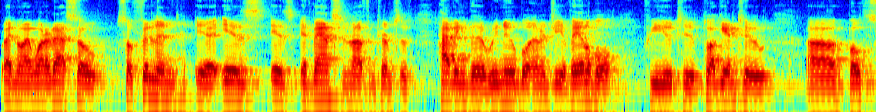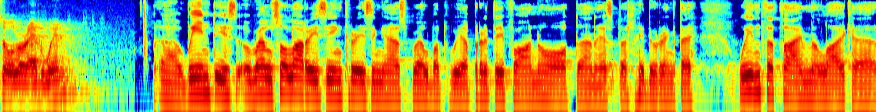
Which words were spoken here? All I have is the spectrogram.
Right. No, I wanted to ask. So, so Finland is is advanced enough in terms of having the renewable energy available for you to plug into uh, both solar and wind. Uh, wind is well, solar is increasing as well, but we are pretty far north, and especially during the winter time, like uh,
